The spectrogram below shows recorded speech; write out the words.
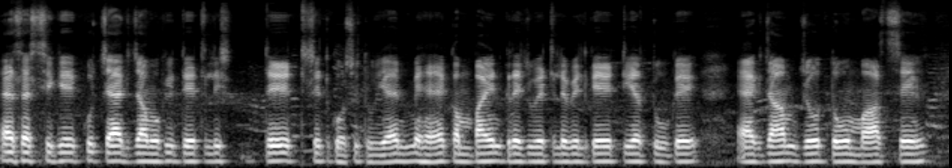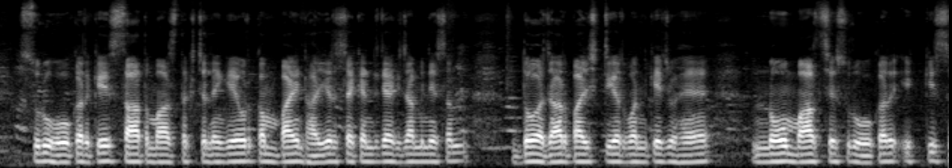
एसएससी के कुछ एग्जामों की डेट लिस्ट डेट सीट घोषित हुई है। इनमें है कंबाइंड ग्रेजुएट लेवल के, टीयर टू के एग्ज़ाम जो दो मार्च से शुरू होकर के सात मार्च तक चलेंगे और combined higher secondary examination 2022 tier one के जो हैं, नौ मार्च से शुरू होकर 21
